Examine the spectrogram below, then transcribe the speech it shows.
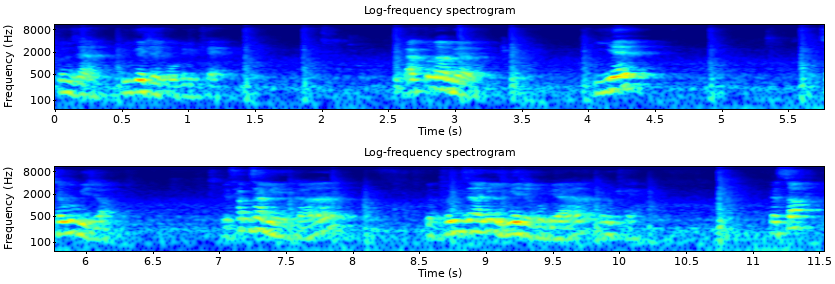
분산 6의 제곱 이렇게 약분하면 2의 제곱이죠. 3, 3이니까 분산이 2의 제곱이야. 이렇게 됐어?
